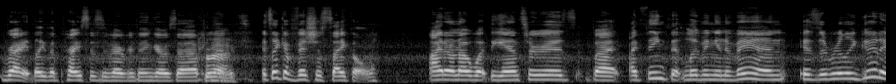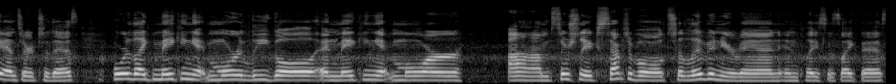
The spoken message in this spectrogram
Right, like the prices of everything goes up. Correct. It's like a vicious cycle. I don't know what the answer is, but I think that living in a van is a really good answer to this. Or like making it more legal and making it more um, socially acceptable to live in your van in places like this.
